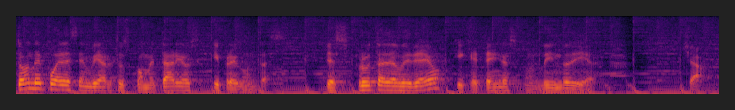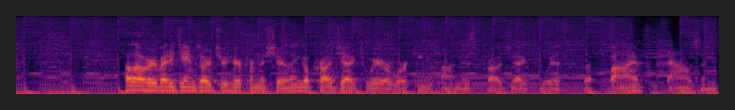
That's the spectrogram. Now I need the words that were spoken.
donde puedes enviar tus comentarios y preguntas. Disfruta del video y que tengas un lindo día. Chao. Hello everybody, James Archer here from the ShareLingo project. We are working on this project with the 5,000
